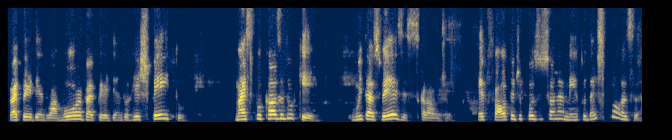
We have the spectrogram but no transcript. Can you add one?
vai perdendo o amor, vai perdendo o respeito. Mas por causa do quê? Muitas vezes, Cláudio, é falta de posicionamento da esposa.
